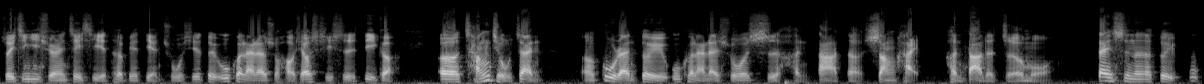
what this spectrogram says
所以《经济学人》这期也特别点出，其实对乌克兰来说，好消息是第一个。呃，长久战，呃，固然对乌克兰来说是很大的伤害，很大的折磨，但是呢，对乌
